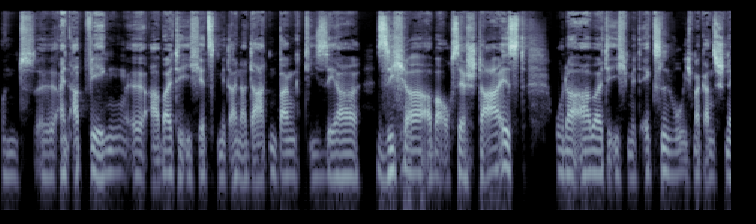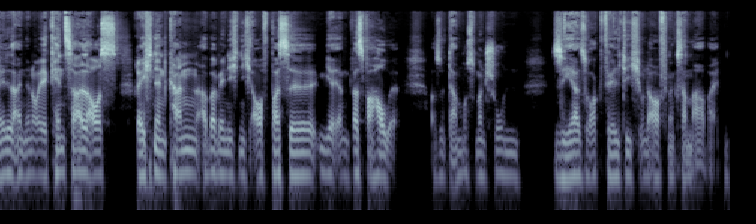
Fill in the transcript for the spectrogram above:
und äh, ein Abwägen. Äh, arbeite ich jetzt mit einer Datenbank, die sehr sicher, aber auch sehr starr ist, oder arbeite ich mit Excel, wo ich mal ganz schnell eine neue Kennzahl ausrechnen kann, aber wenn ich nicht aufpasse, mir irgendwas verhaue. Also da muss man schon sehr sorgfältig und aufmerksam arbeiten.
